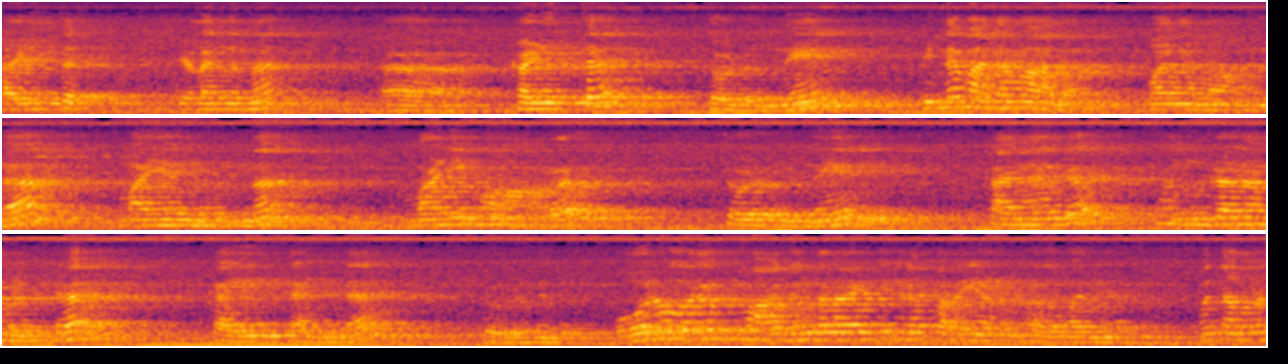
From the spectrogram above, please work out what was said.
കഴുത്ത് തിളങ്ങുന്ന കഴുത്ത് തൊടുന്നേ. പിന്നെ വനമാല വനമാല മയങ്ങുന്ന മണിമാറ് തൊഴുന്നേ കനക കങ്കണമിട്ട് കൈത്തണ്ട് തൊഴുന്നത് ഓരോ ഭാഗങ്ങളായിട്ട് ഇങ്ങനെ പറയുകയാണ് ഭഗവാന് അപ്പൊ നമ്മൾ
